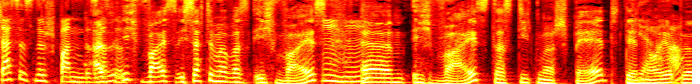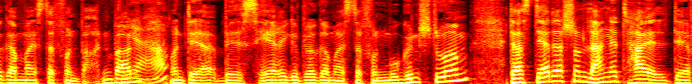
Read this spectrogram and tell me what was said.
das ist eine spannende Sache. Also ich weiß, ich sag dir mal, was ich weiß. Ähm, ich weiß, dass Dietmar Späth, der Ja. neue Bürgermeister von Baden-Baden Ja. und der bisherige Bürgermeister von Muggensturm, dass der da schon lange Teil der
